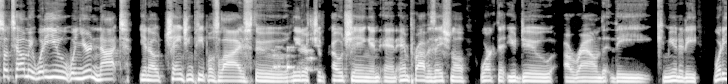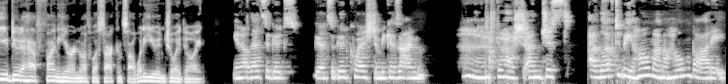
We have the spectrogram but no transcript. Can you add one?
so tell me, what do you, when you're not, you know, changing people's lives through leadership coaching and, and improvisational work that you do around the community, what do you do to have fun here in Northwest Arkansas? What do you enjoy doing? You know, that's a good, that's a good question because I'm, gosh, I'm just, I love to be home. I'm a homebody.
